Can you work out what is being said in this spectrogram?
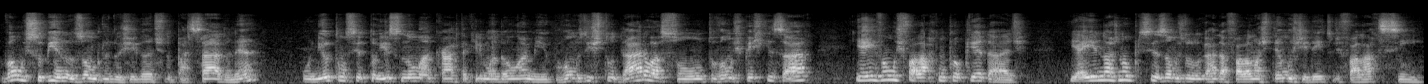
vamos subir nos ombros dos gigantes do passado, né? O Newton citou isso numa carta que ele mandou a um amigo. Vamos estudar o assunto, vamos pesquisar e aí vamos falar com propriedade. E aí nós não precisamos do lugar da fala, nós temos direito de falar sim.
